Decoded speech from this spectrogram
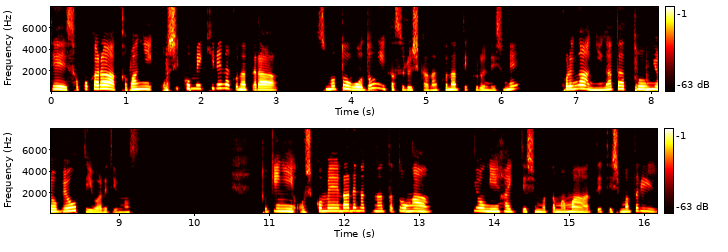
で、そこからカバンに押し込めきれなくなったら、その糖をどうにかするしかなくなってくるんですね。これが2型糖尿病って言われています。時に押し込められなくなった糖が尿に入ってしまったまま出てしまったり、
